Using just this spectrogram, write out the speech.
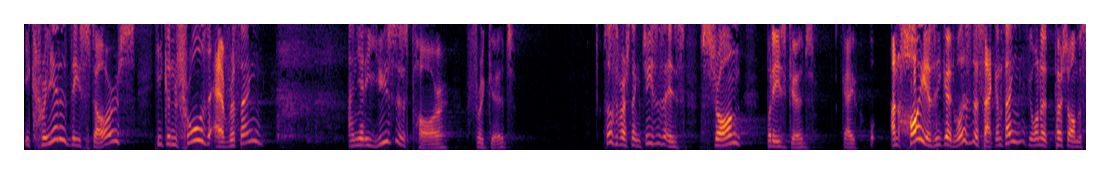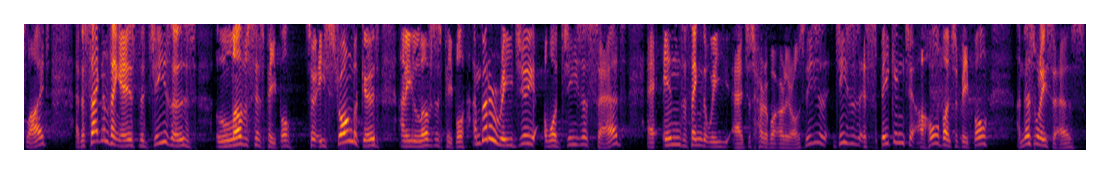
He created these stars, he controls everything, and yet he uses his power for good. So that's the first thing. Jesus is strong, but he's good. Okay, and how is he good? Well, this is the second thing, if you want to push on the slide. Uh, the second thing is that Jesus loves his people. So he's strong but good, and he loves his people. I'm going to read you what Jesus said uh, in the thing that we uh, just heard about earlier on. So Jesus, Jesus is speaking to a whole bunch of people, and this is what he says.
